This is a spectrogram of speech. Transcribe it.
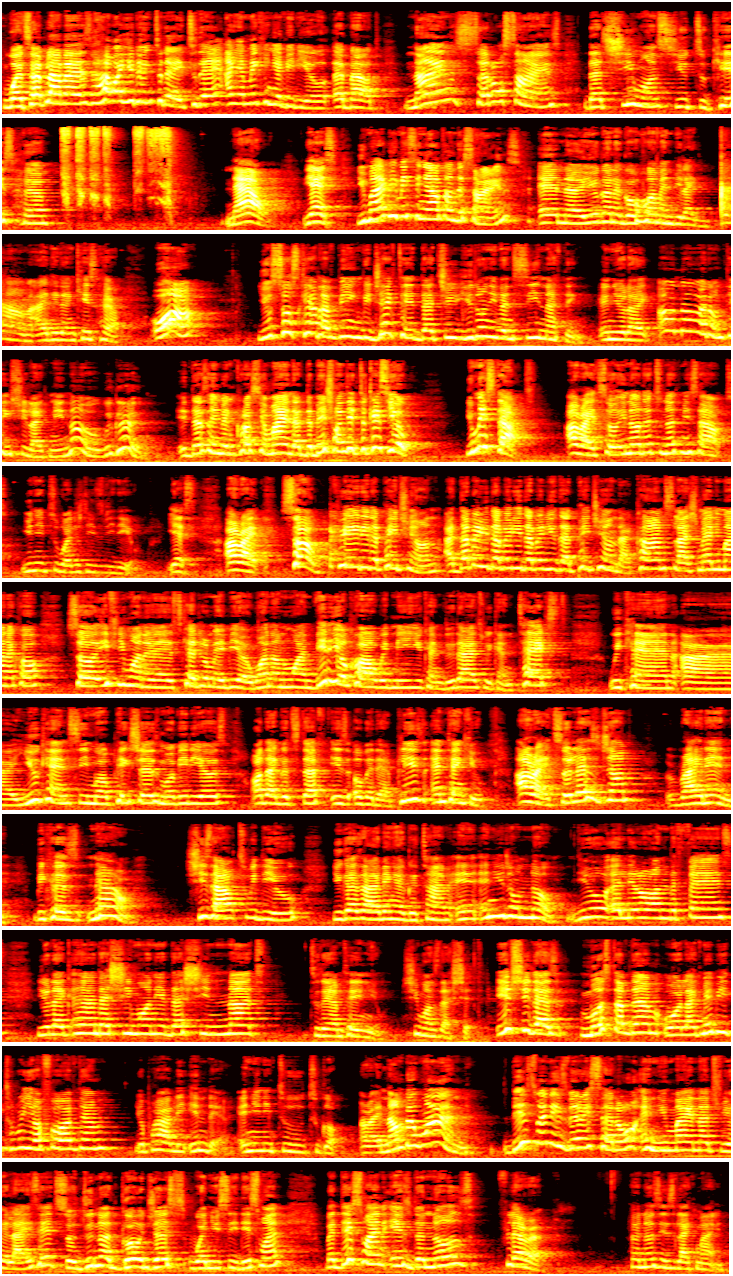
What's up lovers? How are you doing today? Today I am making a video about nine subtle signs that she wants you to kiss her now. Yes, you might be missing out on the signs and uh, you're gonna go home and be like, damn, I didn't kiss her. Or you're so scared of being rejected that you, you don't even see nothing. And you're like, oh no, I don't think she liked me. No, we're good. It doesn't even cross your mind that the bitch wanted to kiss you. You missed out. All right, so in order to not miss out, you need to watch this video. Yes. All right. So I created a Patreon at www.patreon.com slash Monaco. So if you want to schedule maybe a one-on-one video call with me, you can do that. We can text. We can, uh, you can see more pictures, more videos, all that good stuff is over there. Please and thank you. All right. So let's jump right in because now she's out with you you guys are having a good time and, and you don't know. You're a little on the fence. You're like, uh, does she want it? Does she not? Today I'm telling you, she wants that shit. If she does most of them or like maybe three or four of them, you're probably in there and you need to, to go. All right, number one. This one is very subtle and you might not realize it. So do not go just when you see this one. But this one is the nose flare up. Her nose is like mine.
